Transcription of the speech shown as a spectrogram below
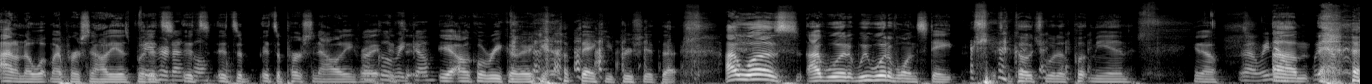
I don't know what my personality is, but Favorite it's uncle. it's it's a it's a personality, right? Uncle It's- Rico. yeah, Uncle Rico. There you go. Thank you, appreciate that. I was, I would, we would have won state if the coach would have put me in. You know, Well, we know. um, we know.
